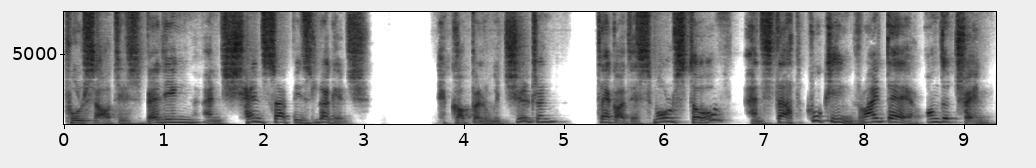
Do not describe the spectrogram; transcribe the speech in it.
pulls out his bedding and chains up his luggage. A couple with children take out a small stove and start cooking right there on the train.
